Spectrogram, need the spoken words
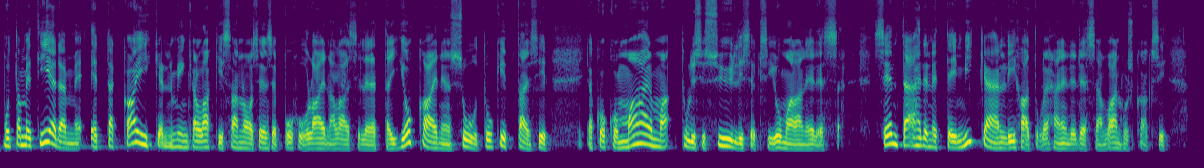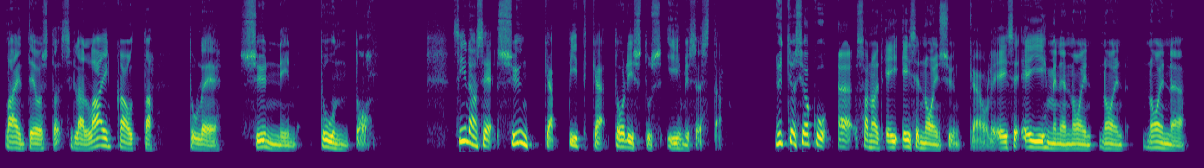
Mutta me tiedämme, että kaiken, minkä laki sanoo, sen se puhuu lainalaisille, että jokainen suu tukittaisiin ja koko maailma tulisi syylliseksi Jumalan edessä. Sen tähden, ettei mikään liha tule hänen edessään vanhuskaksi lain teosta, sillä lain kautta tulee synnin tunto. Siinä on se synkkä, pitkä todistus ihmisestä. Nyt jos joku äh, sanoo, että ei, ei se noin synkkää ole, ei, se, ei ihminen noin, noin, noin äh,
